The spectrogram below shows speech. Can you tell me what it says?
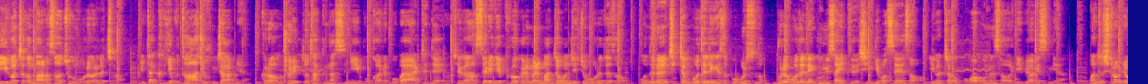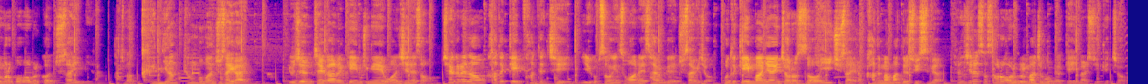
부품이 이것저것 많아서 조금 오래 걸렸지만 일단 크기부터 아주 웅장합니다. 그럼 조립도 다 끝났으니 뭔가를 뽑아야 할 텐데 제가 3D 프로그램을 만져본 지 좀 오래돼서 오늘은 직접 모델링해서 뽑을 순 없. 무료 모델링 공유 사이트 Thingiverse에서 이것저것 뽑아보면서 리뷰하겠습니다. 먼저 실험용으로 뽑아볼 건 주사위입니다. 하지만 그냥 평범한 주사위가 아닙니다. 요즘 제가 하는 게임 중에 원신에서 최근에 나온 카드 게임 컨텐츠인 일곱성인 소환에 사용되는 주사위죠. 보드 게임 마니아인 저로서 이 주사위랑 카드만 만들 수 있으면 현실에서 서로 얼굴 마주보며 게임할 수 있겠죠.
